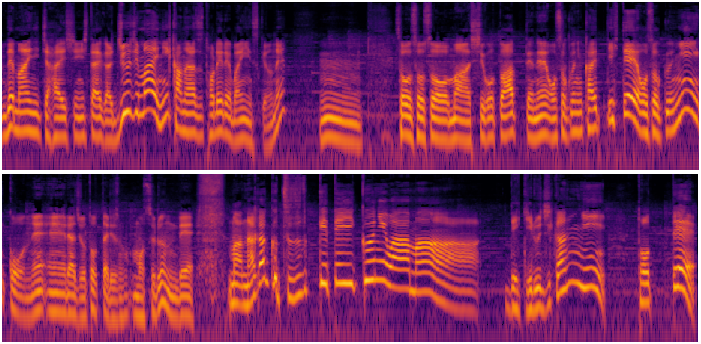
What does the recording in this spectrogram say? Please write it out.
うん。で、毎日配信したいから、10時前に必ず撮れればいいんですけどね。うん。そうそうそう。まあ仕事あってね、遅くに帰ってきて、遅くにこうね、えー、ラジオ撮ったりもするんで、まあ長く続けていくには、まあ、できる時間に撮って、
